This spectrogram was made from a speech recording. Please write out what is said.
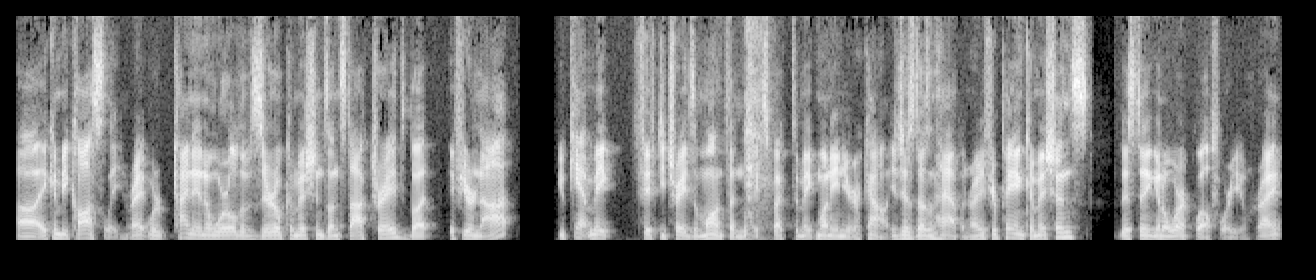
Uh, it can be costly, right? We're kind of in a world of zero commissions on stock trades, but if you're not, you can't make 50 trades a month and expect to make money in your account. It just doesn't happen, right? If you're paying commissions, this ain't going to work well for you, right?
